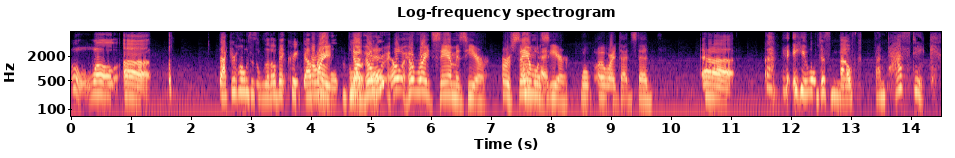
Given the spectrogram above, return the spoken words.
Oh well, uh, Doctor Holmes is a little bit creeped out Oh, by wait, the No, he'll, he'll he'll write Sam is here. Or Sam was here. We'll I'll write that instead. Uh, he will just mouth "fantastic"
